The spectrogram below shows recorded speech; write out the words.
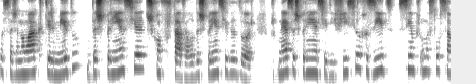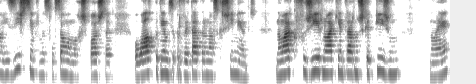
Ou seja, não há que ter medo da experiência desconfortável, da experiência da dor, porque nessa experiência difícil reside sempre uma solução, existe sempre uma solução ou uma resposta ou algo que podemos aproveitar para o nosso crescimento. Não há que fugir, não há que entrar no escapismo, não é?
